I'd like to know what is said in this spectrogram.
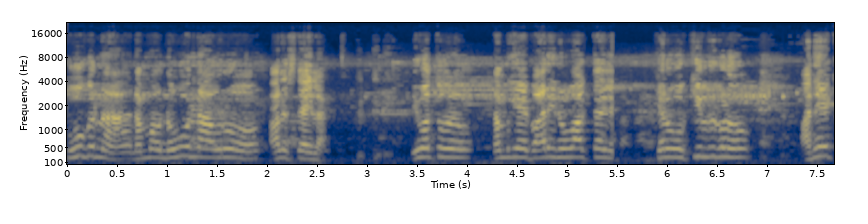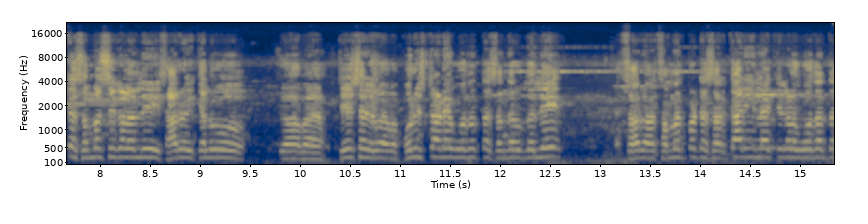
ಕೂಗನ್ನ, ನಮ್ಮ ನೋವನ್ನ ಅವರು ಆಲಿಸ್ತಾ ಇಲ್ಲ. ಇವತ್ತು ನಮಗೆ ಭಾರಿ ನೋವಾಗ್ತಾ ಇದೆ. ಕೆಲವು ವಕೀಲರುಗಳು ಅನೇಕ ಸಮಸ್ಯೆಗಳಲ್ಲಿ ಸಾರ್ವ ಕೆಲವು ಸ್ಟೇಷನ್ ಪೊಲೀಸ್ ಠಾಣೆಗೆ ಹೋದಂಥ ಸಂದರ್ಭದಲ್ಲಿ ಸಂಬಂಧಪಟ್ಟ ಸರ್ಕಾರಿ ಇಲಾಖೆಗಳಿಗೆ ಹೋದಂಥ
